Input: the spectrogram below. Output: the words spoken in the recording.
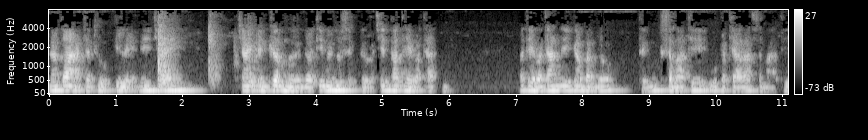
แล้วก็อาจจะถูกกิเลสนี้ใช้ใช้เป็นเครื่องมือโดยที่ไม่รู้สึกตัว เช่นพระเทวทัตพระเทวทัตนี่ก็บรรลุถึงสมาธิอุปจารสมาธิ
